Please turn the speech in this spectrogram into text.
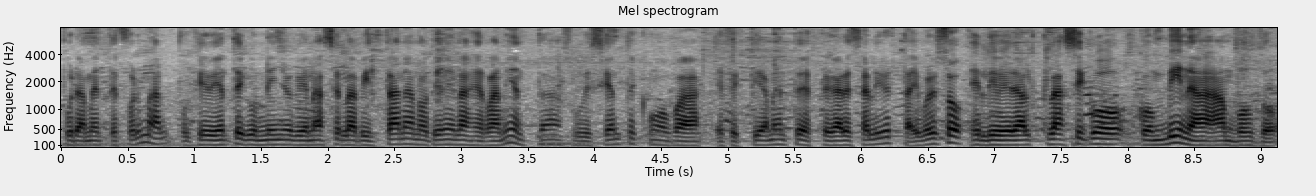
puramente formal, porque evidente que un niño que nace en la pintana no tiene las herramientas suficientes como para efectivamente desplegar esa libertad. Y por eso el liberal clásico combina ambos dos,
